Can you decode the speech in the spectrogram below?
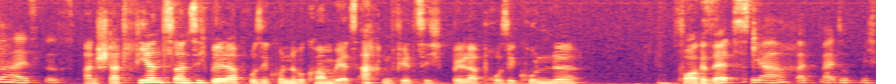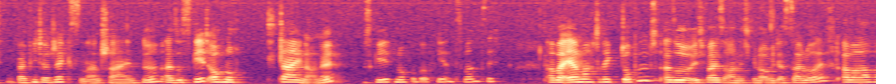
So heißt es. Anstatt 24 Bilder pro Sekunde bekommen wir jetzt 48 Bilder pro Sekunde vorgesetzt. Ja, bei, also bei Peter Jackson anscheinend. Ne? Also es geht auch noch kleiner, ne? Es geht noch über 24. Aber er macht direkt doppelt. Also ich weiß auch nicht genau, wie das da läuft, aber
